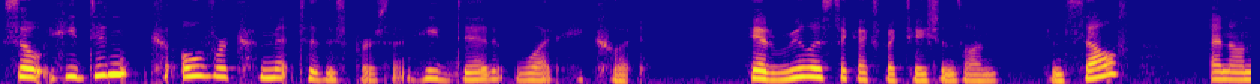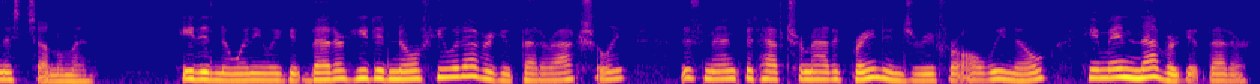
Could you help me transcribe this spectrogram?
So he didn't overcommit to this person. He did what he could. He had realistic expectations on himself and on this gentleman. He didn't know when he would get better. He didn't know if he would ever get better, actually. This man could have traumatic brain injury for all we know. He may never get better.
